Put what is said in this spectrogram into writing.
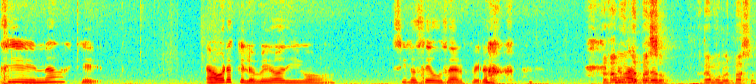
Sí, nada más que ahora que lo veo digo, sí lo sé usar, pero... Hagamos un repaso, hagamos un repaso.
